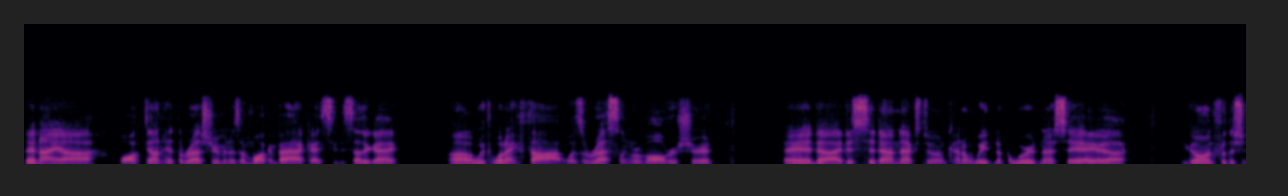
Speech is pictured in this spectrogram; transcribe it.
Then I uh, walk down, hit the restroom, and as I'm walking back, I see this other guy uh, with what I thought was a wrestling revolver shirt. And uh, I just sit down next to him, kind of waiting to board, and I say, "Hey, uh, you going for the?" Sh-?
